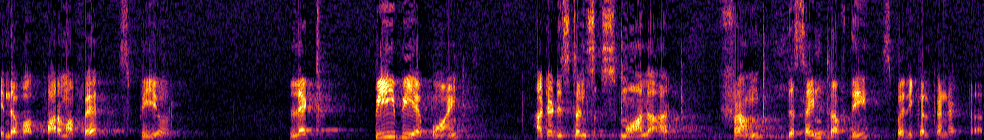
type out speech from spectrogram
in the form of a sphere. Let P be a point at a distance small r from the center of the spherical conductor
